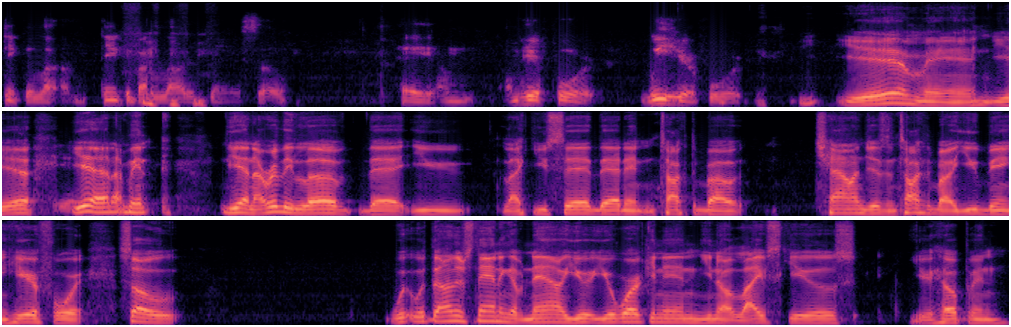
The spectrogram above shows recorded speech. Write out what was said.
think a lot think about a lot of things. So hey, I'm I'm here for it. We here for it. Yeah, man. Yeah. yeah. Yeah. And I mean, yeah, and I really love that you like you said that and talked about challenges and talked about you being here for it. So with, with, the understanding of now you're you're working in, you know, life skills, you're helping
